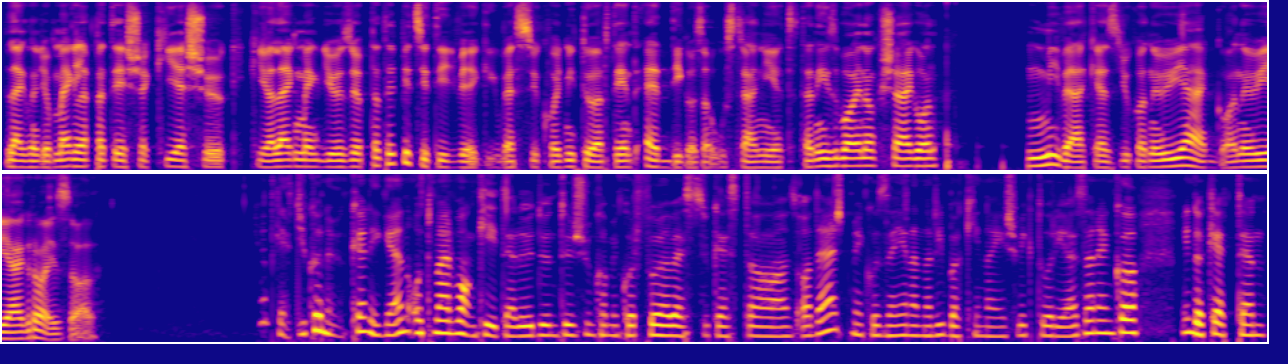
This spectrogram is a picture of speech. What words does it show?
legnagyobb meglepetések, kiesők, ki a legmeggyőzőbb, tehát egy picit így végigvesszük, hogy mi történt eddig az Ausztrál nyílt teniszbajnokságon. Mivel kezdjük a női ággal, a női ág rajzzal? Hát kezdjük a nőkkel, igen. Ott már van két elődöntősünk, amikor fölvesszük ezt az adást, méghozzá jelen a Ribakina és Viktória Azarenka. Mind a ketten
